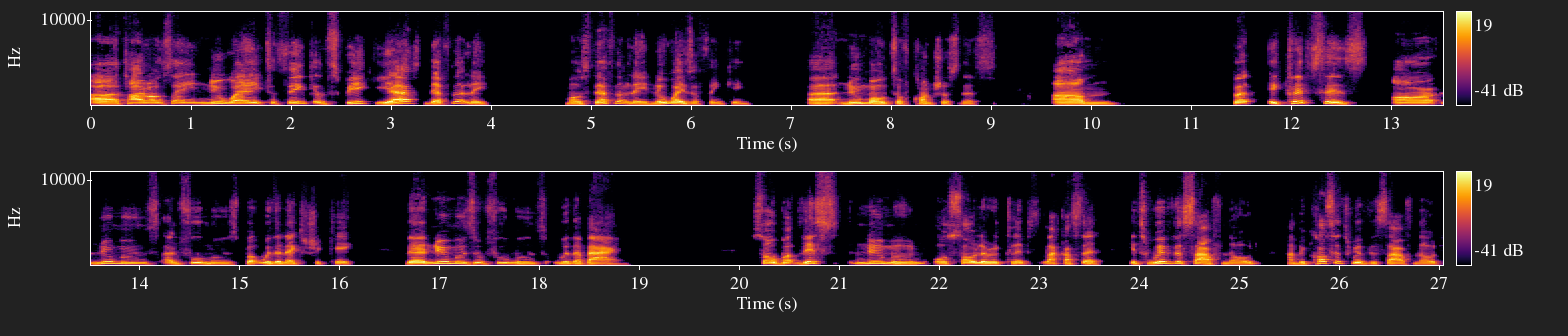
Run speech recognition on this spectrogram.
uh Tyrone saying new way to think and speak. Yes, definitely. Most definitely. New ways of thinking. Uh new modes of consciousness. Um but eclipses are new moons and full moons, but with an extra kick. They're new moons and full moons with a bang. So, but this new moon or solar eclipse, like I said, it's with the south node. And because it's with the south node,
